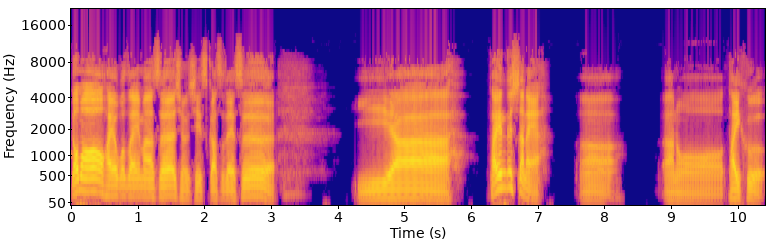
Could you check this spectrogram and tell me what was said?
どうも、おはようございます。シュンシスカスです。いやー、大変でしたね。うん。あのー、台風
